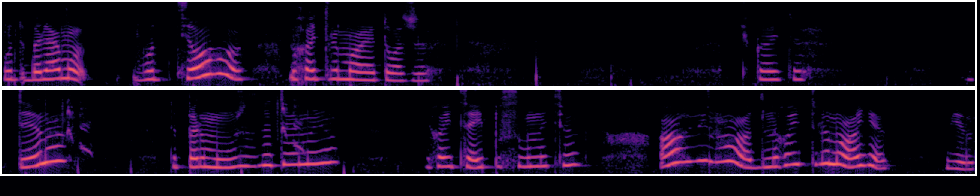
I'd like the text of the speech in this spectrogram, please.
От беремо от цього, нехай тримає теж. Чекайте. Дитина. Тепер муж з дитиною. Нехай цей посунеться. А він гад, нехай тримає він.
